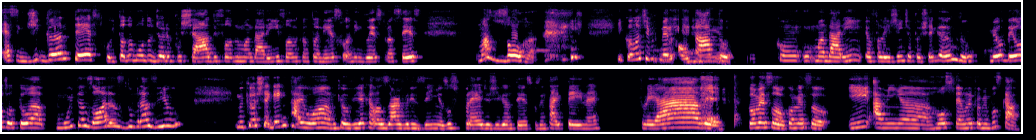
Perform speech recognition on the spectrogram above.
É assim, gigantesco. E todo mundo de olho puxado, e falando mandarim, falando cantonês, falando inglês, francês. Uma zorra. e quando eu tive o primeiro contato com o mandarim, eu falei, gente, eu tô chegando. Meu Deus, eu tô há muitas horas do Brasil. No que eu cheguei em Taiwan, que eu vi aquelas árvorezinhas, os prédios gigantescos em Taipei, né? Falei, ah, vê, começou, começou. E a minha host family foi me buscar.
